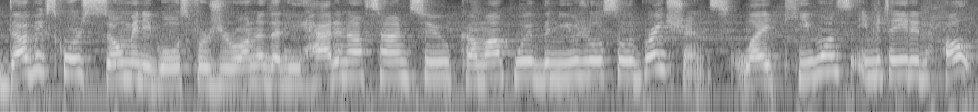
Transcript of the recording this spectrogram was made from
Dovbyk scored so many goals for Girona that he had enough time to come up with unusual celebrations, like he once imitated Hulk.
